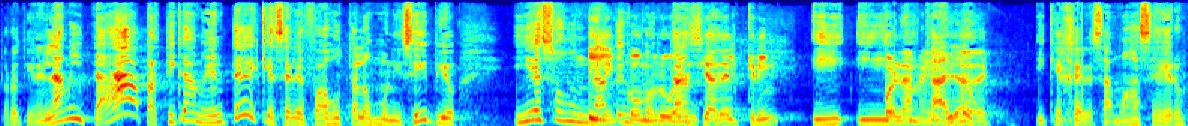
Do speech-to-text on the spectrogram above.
pero tienen la mitad prácticamente que se le fue a ajustar a los municipios. Y eso es un Y la dato incongruencia importante. del CRIM y, y, por la y, medida Carlos, de- y que regresamos a cero.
